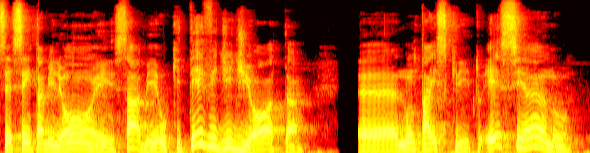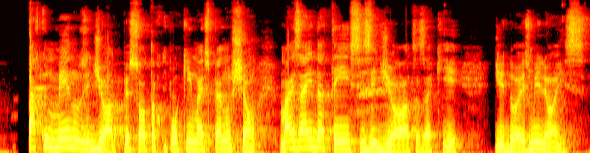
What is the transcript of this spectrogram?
60 milhões, sabe? O que teve de idiota é, não está escrito. Esse ano tá com menos idiota, o pessoal tá com um pouquinho mais pé no chão, mas ainda tem esses idiotas aqui de 2 milhões.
